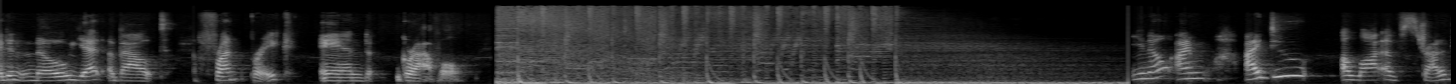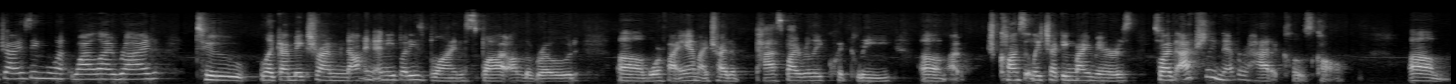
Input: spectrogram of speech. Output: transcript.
I didn't know yet about front brake and gravel. You know, I'm I do a lot of strategizing while I ride to like I make sure I'm not in anybody's blind spot on the road. Um, or if I am, I try to pass by really quickly. Um, I'm constantly checking my mirrors. So I've actually never had a close call um,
